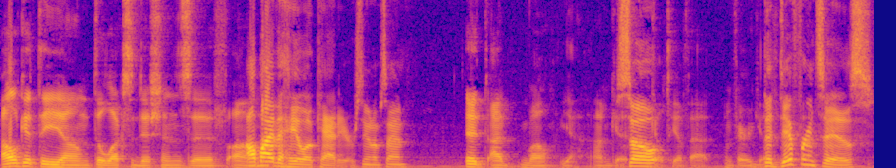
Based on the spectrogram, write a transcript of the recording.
I'll get the um, deluxe editions if um, I'll buy the Halo cat ears. You know what I'm saying? It. I well, yeah, I'm gu- So, guilty of that. I'm very guilty. The difference is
